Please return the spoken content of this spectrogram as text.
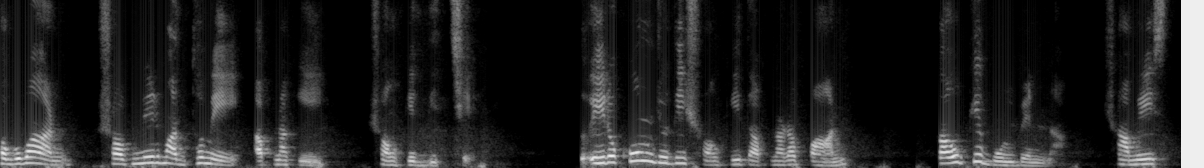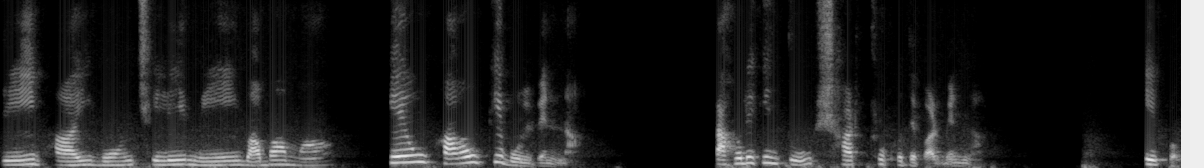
ভগবান স্বপ্নের মাধ্যমে আপনাকে সংকেত দিচ্ছে। তো এইরকম যদি সংকেত আপনারা পান কাউকে বলবেন না। স্বামী, স্ত্রী, ভাই, বোন, ছেলে, মেয়ে, বাবা, মা, কেউ কাউকে বলবেন না। তাহলে কিন্তু সার্থক হতে পারবেন না। এরপর,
